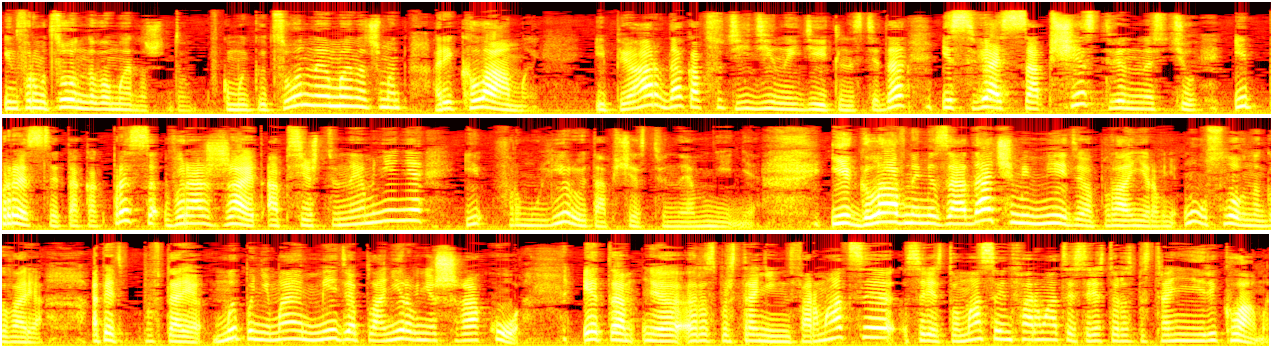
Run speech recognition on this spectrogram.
информационного менеджмента коммуникационный менеджмент, рекламы и пиар, да, как суть единой деятельности, да, и связь с общественностью и прессой, так как пресса выражает общественное мнение и формулирует общественное мнение. И главными задачами медиапланирования, ну, условно говоря, опять повторяю, мы понимаем медиапланирование широко. Это э, распространение информации, средства массовой информации, средства распространения рекламы.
